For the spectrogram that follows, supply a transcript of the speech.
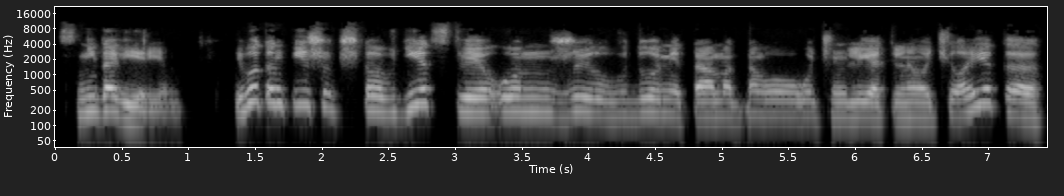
с недоверием. И вот он пишет, что в детстве он жил в доме там одного очень влиятельного человека,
